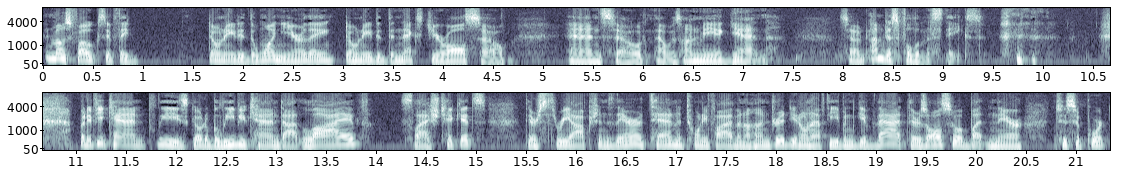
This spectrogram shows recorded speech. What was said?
And most folks, if they donated the one year, they donated the next year also. And so that was on me again. So I'm just full of mistakes. but if you can, please go to believeyoucan.live slash tickets. There's three options there, a 10, a 25, and a 100. You don't have to even give that. There's also a button there to support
